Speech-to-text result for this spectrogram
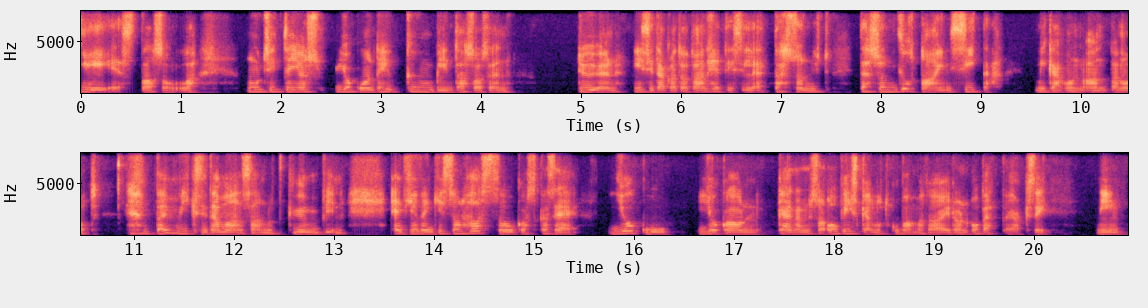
jees tasolla. Mutta sitten jos joku on tehnyt kympin tasoisen työn, niin sitä katsotaan heti sille, että tässä on nyt tässä on jotain sitä, mikä on antanut, tai miksi tämä on saanut kympin. Et jotenkin se on hassua, koska se joku, joka on käytännössä opiskellut kuvamataidon opettajaksi, niin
